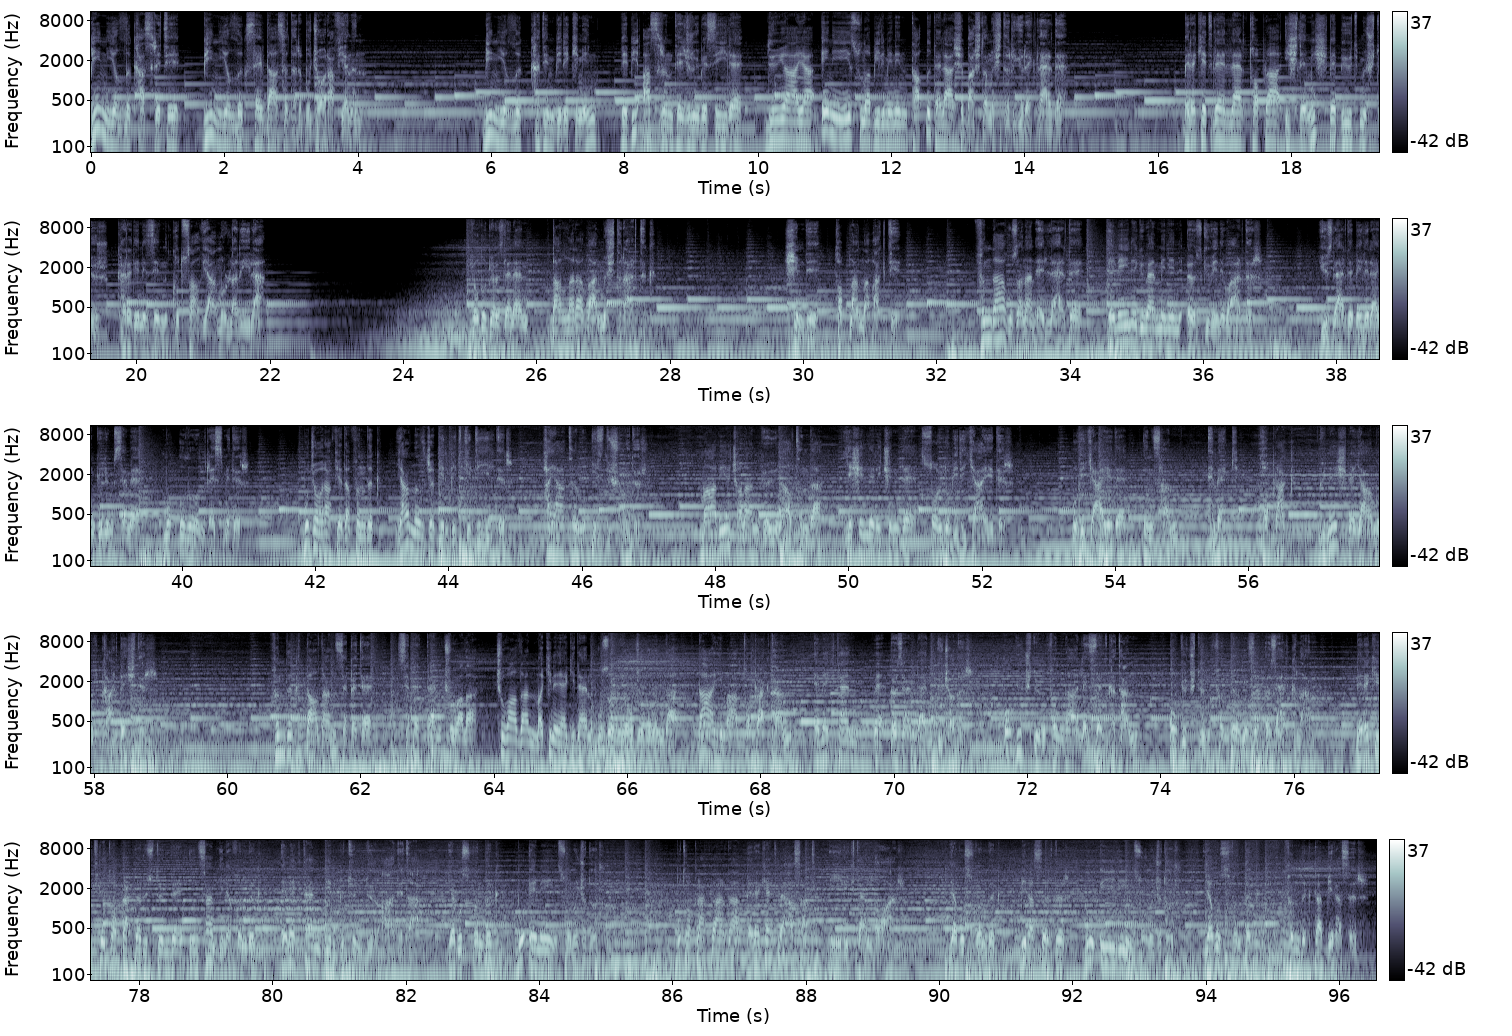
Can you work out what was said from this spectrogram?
Bin yıllık hasreti, bin yıllık sevdasıdır bu coğrafyanın. Bin yıllık kadim birikimin ve bir asrın tecrübesiyle dünyaya en iyi sunabilmenin tatlı telaşı başlamıştır yüreklerde. Bereketli eller toprağı işlemiş ve büyütmüştür Karadeniz'in kutsal yağmurlarıyla. Yolu gözlenen dallara varmıştır artık. Şimdi toplanma vakti. Fındığa uzanan ellerde emeğine güvenmenin özgüveni vardır. Yüzlerde beliren gülümseme mutluluğun resmidir. Bu coğrafyada fındık yalnızca bir bitki değildir. Hayatın iz düşümüdür. Maviye çalan göğün altında yeşiller içinde soylu bir hikayedir. Bu hikayede insan, emek, toprak, güneş ve yağmur kardeştir. Fındık daldan sepete, sepetten çuvala, çuvaldan makineye giden uzun yolculuğunda daima topraktan, emekten ve özenden güç alır. O güçtür fındığa lezzet katan, o güçtür fındığımızı özel kılan. Bereketli topraklar üstünde insan ile fındık emekten bir bütündür adeta. Yavuz fındık bu emeğin sonucudur. Bu topraklarda bereket ve hasat iyilikten doğar. Yavuz fındık bir asırdır bu iyiliğin sonucudur. Yavuz fındık, fındıkta bir asır.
